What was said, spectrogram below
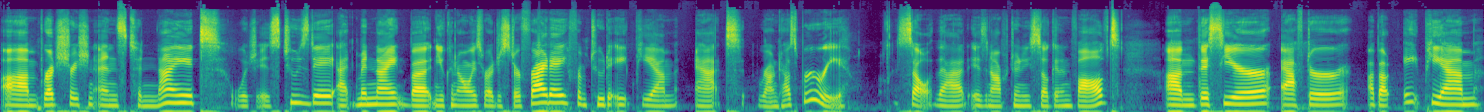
Um, registration ends tonight, which is Tuesday at midnight, but you can always register Friday from 2 to 8 p.m. at Roundhouse Brewery. So that is an opportunity to still get involved. Um, this year, after about 8 p.m.,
